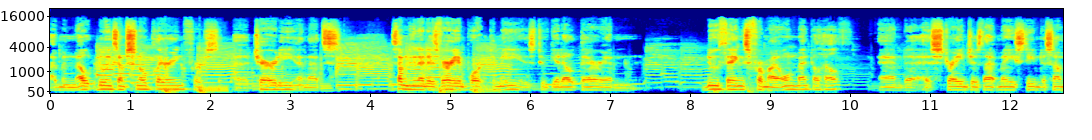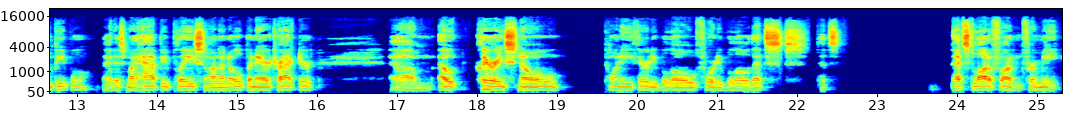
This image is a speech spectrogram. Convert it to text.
I've been out doing some snow clearing for uh, charity, and that's something that is very important to me is to get out there and do things for my own mental health. And uh, as strange as that may seem to some people, that is my happy place on an open air tractor, um, out clearing snow, 20, 30 below, 40 below. That's, that's, that's a lot of fun for me.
